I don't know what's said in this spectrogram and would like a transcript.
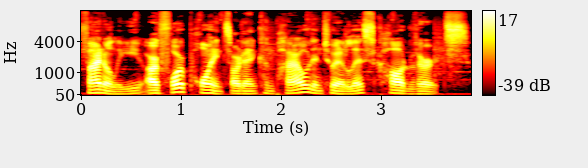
Finally, our four points are then compiled into a list called verts.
